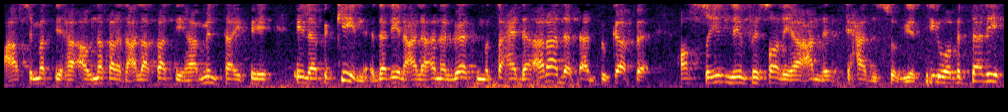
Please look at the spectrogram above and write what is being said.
عاصمتها أو نقلت علاقاتها من تايبي إلى بكين دليل على أن الولايات المتحدة أرادت أن تكافئ الصين لانفصالها عن الاتحاد السوفيتي وبالتالي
